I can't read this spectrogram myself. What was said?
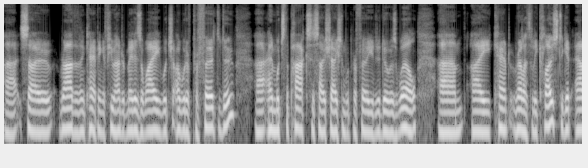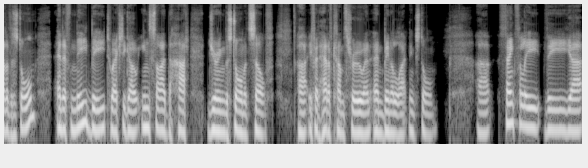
Uh, so rather than camping a few hundred metres away, which I would have preferred to do, uh, and which the Parks Association would prefer you to do as well, um, I camped relatively close to get out of the storm, and if need be, to actually go inside the hut during the storm itself, uh, if it had have come through and, and been a lightning storm. Uh, thankfully, the uh,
